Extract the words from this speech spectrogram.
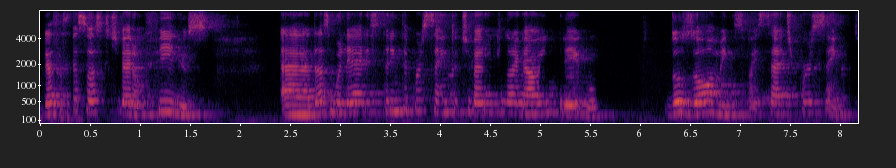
Dessas pessoas que tiveram filhos, uh, das mulheres, 30% tiveram que largar o emprego. Dos homens, foi 7%.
